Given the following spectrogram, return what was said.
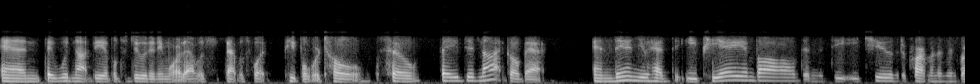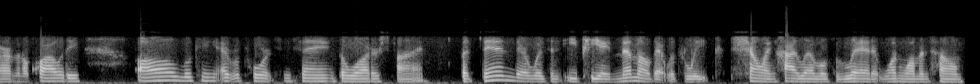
and they would not be able to do it anymore. That was that was what people were told. So they did not go back And then you had the EPA involved and the DEQ, the Department of Environmental Quality, all looking at reports and saying the water's fine. But then there was an EPA memo that was leaked showing high levels of lead at one woman's home,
